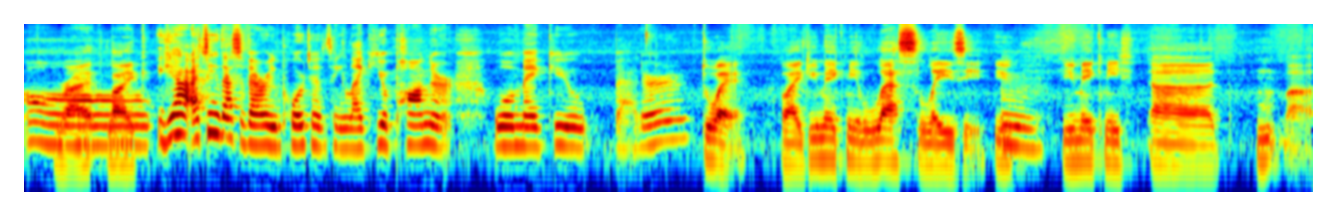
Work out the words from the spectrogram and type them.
Oh. Right, like- Yeah, I think that's a very important thing. Like your partner will make you better. 对 like you make me less lazy you Mm. you make me uh, m- uh,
